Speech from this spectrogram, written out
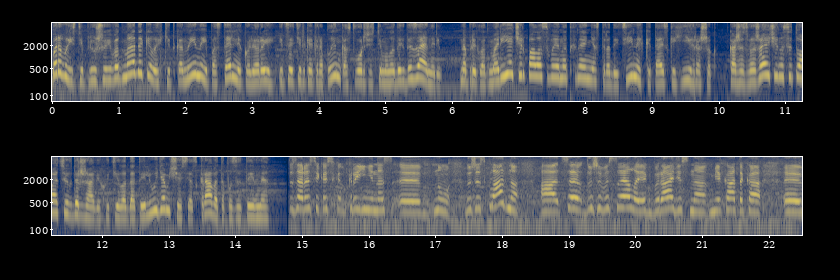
Барвисті плюшеві ведмедики, легкі тканини і пастельні кольори. І це тільки краплинка з творчості молодих дизайнерів. Наприклад, Марія черпала своє натхнення з традиційних китайських іграшок. Каже, зважаючи на ситуацію в державі, хотіла дати людям щось яскраве та позитивне. Зараз якось в країні нас е, ну дуже складно, а це дуже весела, якби радісна, м'яка така. Е,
